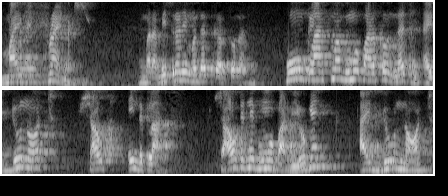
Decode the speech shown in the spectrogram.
my friends મારા મિત્રને મદદ કરતો નથી. હું ક્લાસમાં બૂમો પાડતો નથી. I do not shout in the class shout એટલે બૂમો પાડવી okay I do not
